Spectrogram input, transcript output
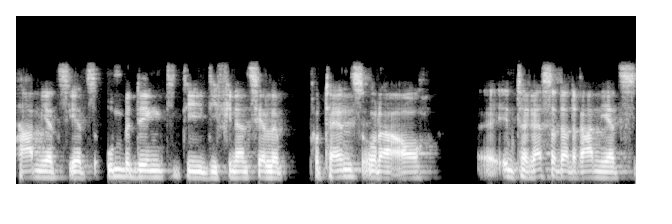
haben jetzt, jetzt unbedingt die, die finanzielle Potenz oder auch äh, Interesse daran, jetzt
